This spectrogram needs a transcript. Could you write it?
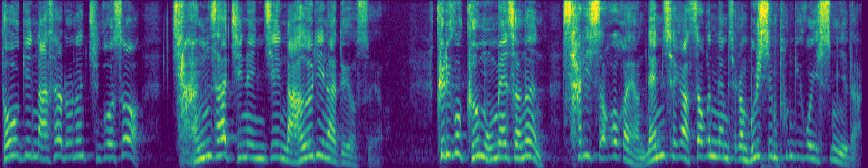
더욱이 나사로는 죽어서 장사 지낸 지 나흘이나 되었어요. 그리고 그 몸에서는 살이 썩어가요. 냄새가 썩은 냄새가 물씬 풍기고 있습니다.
